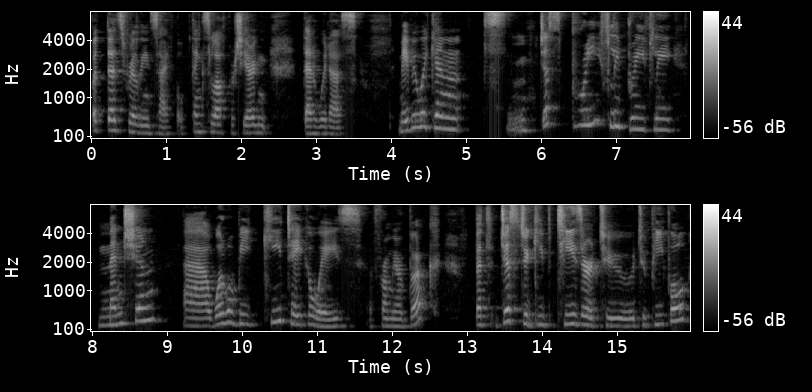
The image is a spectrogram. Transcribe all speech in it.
But that's really insightful. Thanks a lot for sharing that with us. Maybe we can just briefly, briefly mention uh, what will be key takeaways from your book but just to give teaser to to people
